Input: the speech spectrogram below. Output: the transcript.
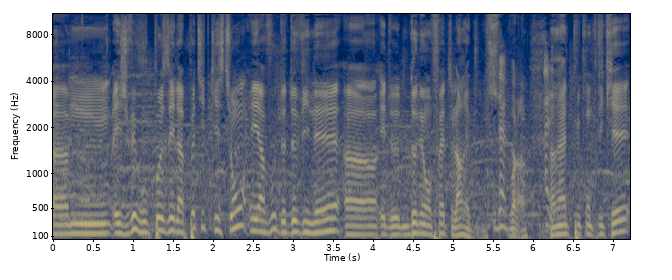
Euh, et je vais vous poser la petite question et à vous de deviner euh, et de donner en fait la réponse. D'accord. Voilà, Allez. rien de plus compliqué.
